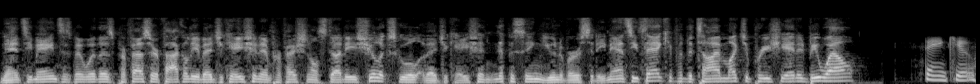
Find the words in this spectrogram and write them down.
Nancy Maynes has been with us, professor, faculty of education and professional studies, Schulich School of Education, Nipissing University. Nancy, thank you for the time. Much appreciated. Be well. Thank you.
